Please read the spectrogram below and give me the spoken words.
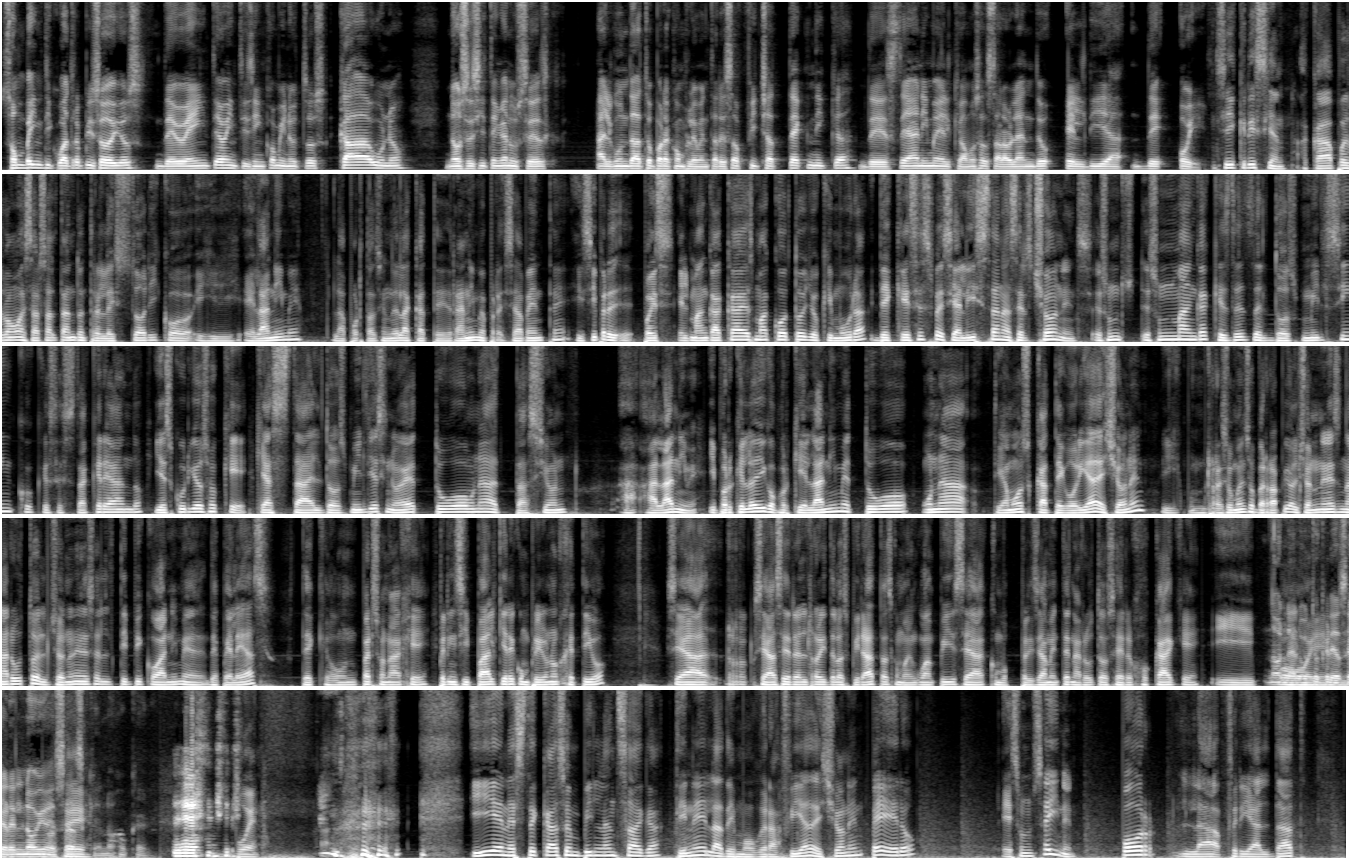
Son 24 episodios de 20 a 25 minutos cada uno. No sé si tengan ustedes algún dato para complementar esa ficha técnica de este anime del que vamos a estar hablando el día de hoy. Sí, Cristian, acá pues vamos a estar saltando entre lo histórico y el anime la aportación de la cátedra anime precisamente. Y sí, pues el mangaka es Makoto Yokimura, de que es especialista en hacer shonens. Es un, es un manga que es desde el 2005 que se está creando. Y es curioso que, que hasta el 2019 tuvo una adaptación al anime. ¿Y por qué lo digo? Porque el anime tuvo una digamos, categoría de shonen. Y resumen súper rápido, el shonen es Naruto, el shonen es el típico anime de peleas, de que un personaje principal quiere cumplir un objetivo. Sea, sea ser el rey de los piratas, como en One Piece, sea como precisamente Naruto ser Hokage y... No, Naruto quería ser el novio de Sasuke, no Hokage. bueno. y en este caso en Vinland Saga tiene la demografía de shonen, pero es un seinen por la frialdad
